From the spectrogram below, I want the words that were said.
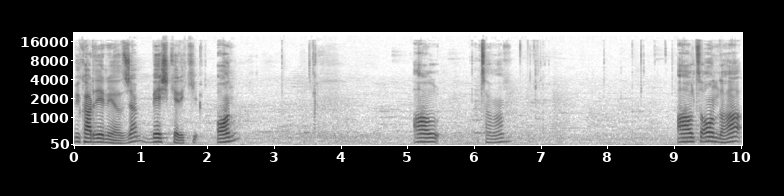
yukarıda yerine yazacağım. 5 kere 2 10 Al tamam. 6 10 daha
